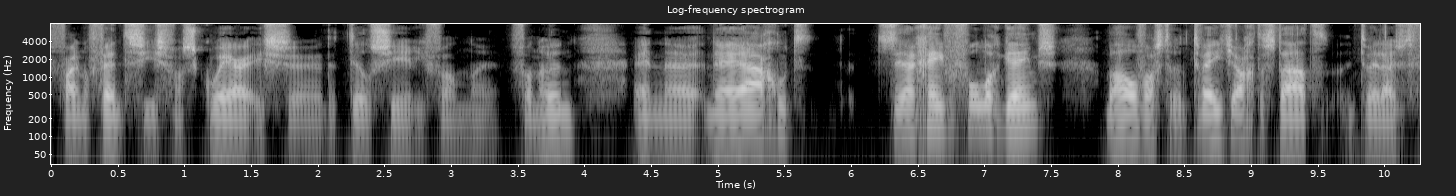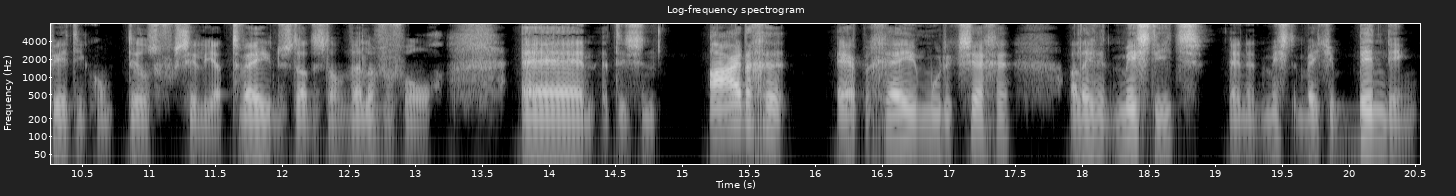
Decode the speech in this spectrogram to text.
Final Fantasy is van Square, is de Tales-serie van, van hun. En nou ja, goed. Het zijn geen vervolggames. Behalve als er een tweetje achter staat. In 2014 komt Tales of Xillia 2. Dus dat is dan wel een vervolg. En het is een aardige RPG, moet ik zeggen. Alleen het mist iets. En het mist een beetje binding.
